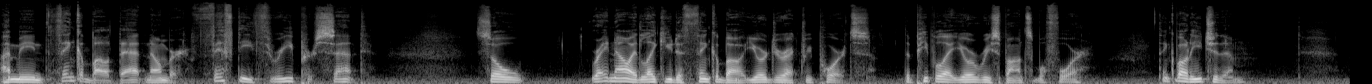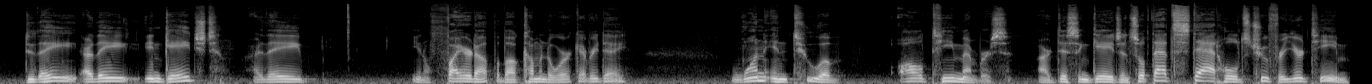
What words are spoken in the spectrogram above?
I mean, think about that number 53%. So, right now, I'd like you to think about your direct reports, the people that you're responsible for. Think about each of them. Do they are they engaged? Are they you know fired up about coming to work every day? One in two of all team members are disengaged. And so if that stat holds true for your team,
